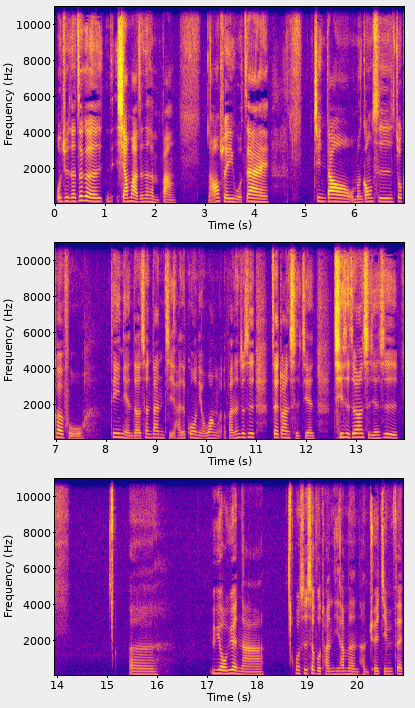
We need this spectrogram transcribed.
我觉得这个想法真的很棒，然后所以我在进到我们公司做客服第一年的圣诞节还是过年忘了，反正就是这段时间，其实这段时间是，呃，育幼院呐，或是社福团体他们很缺经费，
